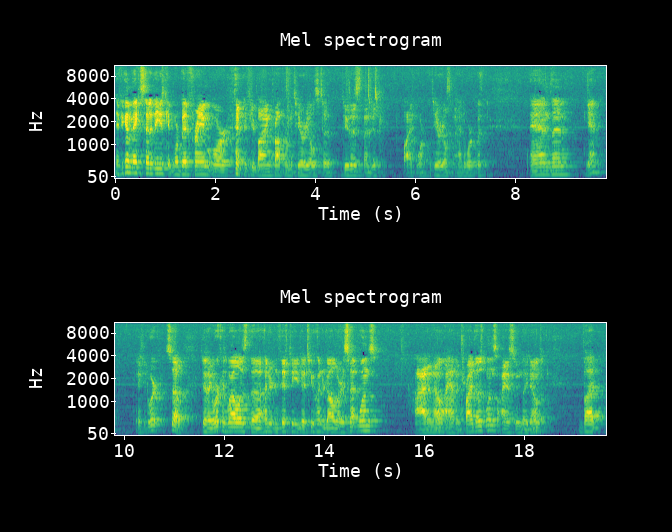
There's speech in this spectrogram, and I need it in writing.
if you're gonna make a set of these, get more bed frame, or if you're buying proper materials to do this, then just buy more materials than I had to work with. And then, yeah, they should work. So, do they work as well as the 150 to 200 dollar set ones? I don't know. I haven't tried those ones. I assume they don't. But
